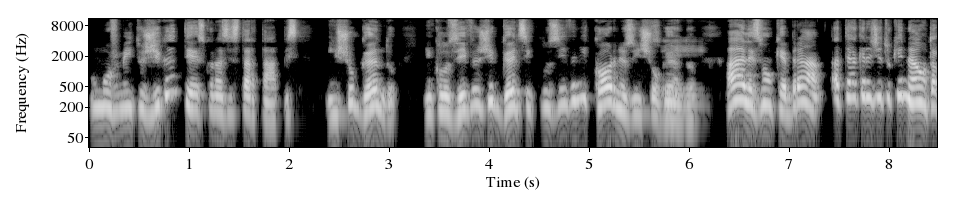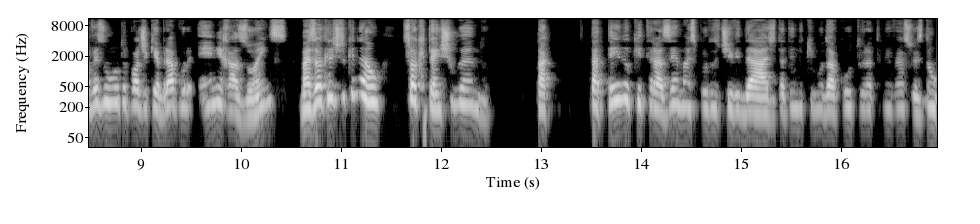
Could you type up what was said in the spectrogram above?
um movimento gigantesco nas startups, enxugando, inclusive os gigantes, inclusive unicórnios enxugando. Sim. Ah, eles vão quebrar? Até acredito que não. Talvez um outro pode quebrar por N razões, mas eu acredito que não. Só que está enxugando. Está tá tendo que trazer mais produtividade, está tendo que mudar a cultura, tem coisas. Então,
